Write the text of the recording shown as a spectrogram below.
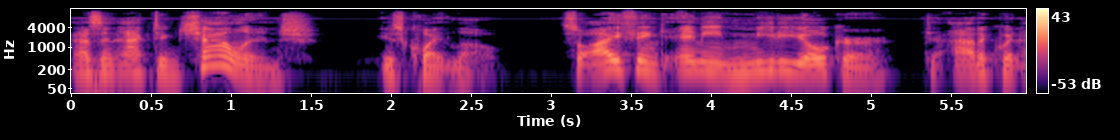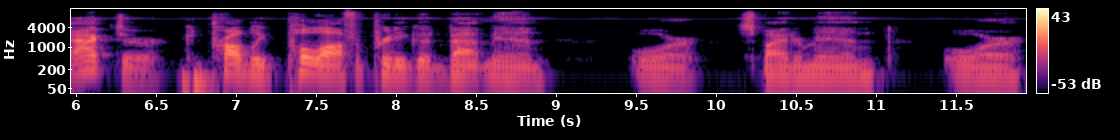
as an acting challenge is quite low. So I think any mediocre to adequate actor could probably pull off a pretty good Batman or Spider-Man or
